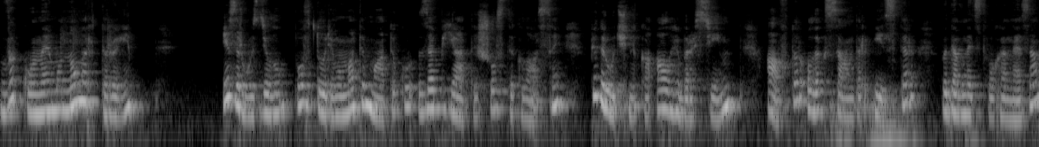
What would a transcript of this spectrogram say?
Виконуємо номер 3 із розділу Повторюємо математику за 5-6 класи підручника Алгебра 7, автор Олександр Істер, видавництво Генеза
